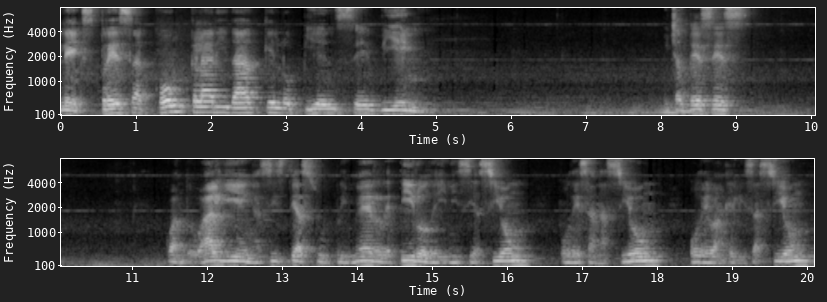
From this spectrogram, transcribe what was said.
le expresa con claridad que lo piense bien. Muchas veces cuando alguien asiste a su primer retiro de iniciación o de sanación o de evangelización,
